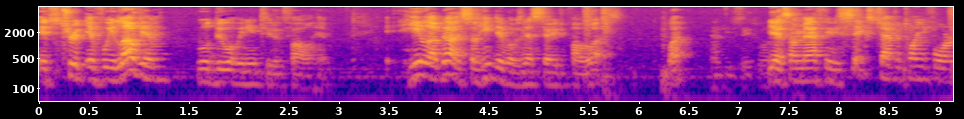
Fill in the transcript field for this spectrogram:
It's true. If we love Him, we'll do what we need to to follow Him. He loved us, so He did what was necessary to follow us. What? Matthew 6. what? Yes, on Matthew 6, chapter 24.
